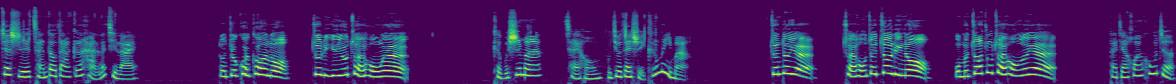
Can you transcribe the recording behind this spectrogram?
这时，蚕豆大哥喊了起来：“大家快看啊，这里也有彩虹哎！”可不是吗？彩虹不就在水坑里吗？真的耶！彩虹在这里呢，我们抓住彩虹了耶！大家欢呼着：“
